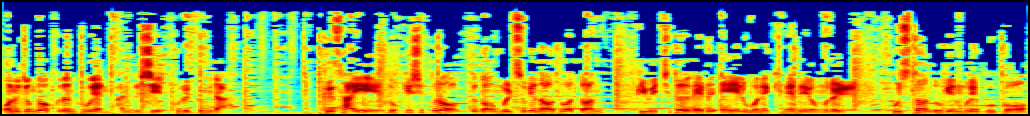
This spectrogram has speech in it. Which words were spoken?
어느 정도 끓은 후엔 반드시 불을 끕니다. 그 사이 녹기 쉽도록 뜨거운 물 속에 넣어두었던 Bewitched Red Ale 원액 캔의 내용물을 부스터 녹인 물에 붓고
